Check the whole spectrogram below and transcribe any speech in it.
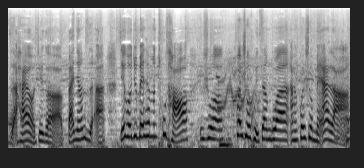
子，还有这个白娘子，结果就被他们吐槽，就说怪兽毁三观啊，怪兽没爱了。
